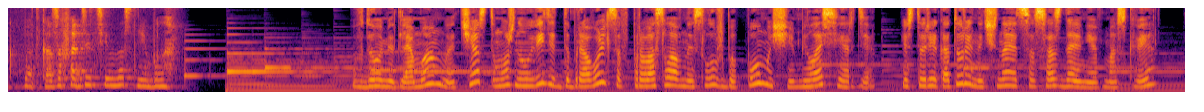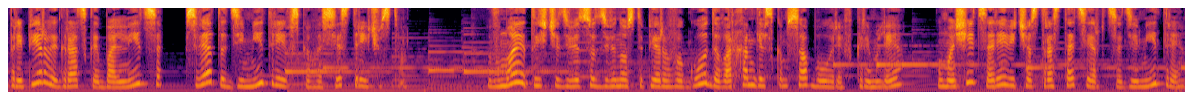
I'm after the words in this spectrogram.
как бы, отказов от детей у нас не было. В доме для мамы часто можно увидеть добровольцев православной службы помощи «Милосердие», история которой начинается с создания в Москве при Первой городской больнице Свято-Димитриевского сестричества. В мае 1991 года в Архангельском соборе в Кремле у мощей царевича страстотерпца Дмитрия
